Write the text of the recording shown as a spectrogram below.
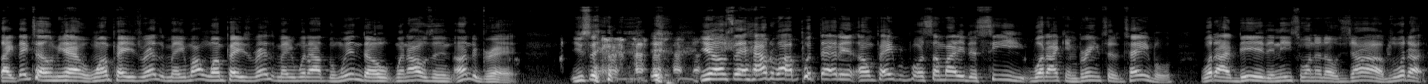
Like they telling me I have a one page resume. My one page resume went out the window when I was in undergrad. You said, you know what I'm saying? How do I put that in on paper for somebody to see what I can bring to the table? What I did in each one of those jobs? What I,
